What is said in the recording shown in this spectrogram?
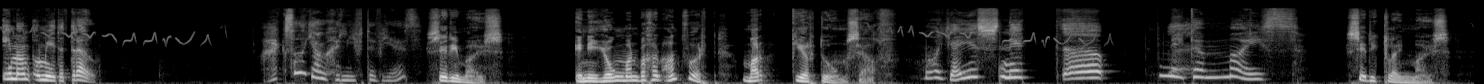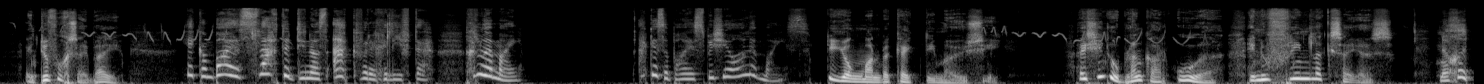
Iemand om mee te trou. Ek sal jou geliefde wees. sê die muis. En die jong man begin antwoord, maar keer toe homself. Maar jy is net uh Net 'n muis. Sê die klein muis. En toe voeg sy by: Jy kan baie slegter doen as ek vir 'n geliefde. Glo my. Ek is 'n baie spesiale muis. Die jong man bekyk die muisie. Hy sien hoe blink haar oë en hoe vriendelik sy is. nou goed.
